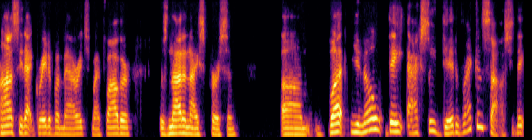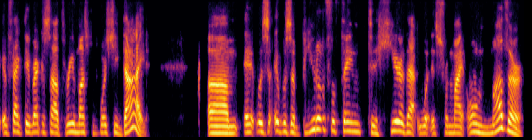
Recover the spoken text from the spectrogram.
honestly that great of a marriage. My father was not a nice person. Um, but you know, they actually did reconcile. She, they, in fact, they reconciled three months before she died. Um, it was it was a beautiful thing to hear that witness from my own mother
